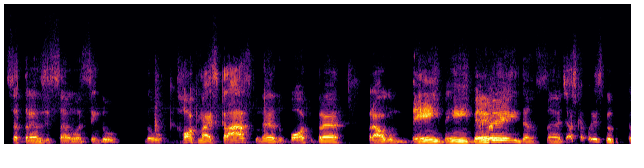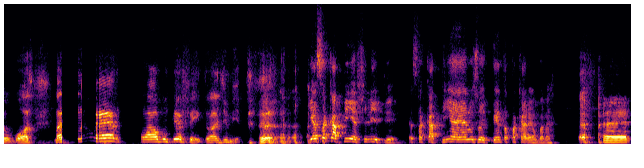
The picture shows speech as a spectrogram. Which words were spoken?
essa transição assim do, do rock mais clássico, né? Do pop para para algo bem, bem, bem dançante. Acho que é por isso que eu, eu gosto. Mas não é um álbum perfeito, eu admito. E essa capinha, Felipe? Essa capinha é nos 80 pra caramba, né? É,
